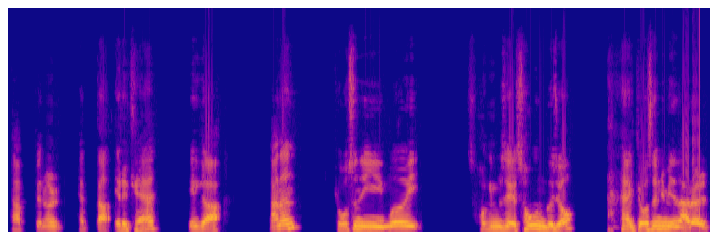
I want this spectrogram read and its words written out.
답변을 했다. 이렇게. 그러니까 나는 교수님의 속임수에 속은 거죠. 교수님이 나를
